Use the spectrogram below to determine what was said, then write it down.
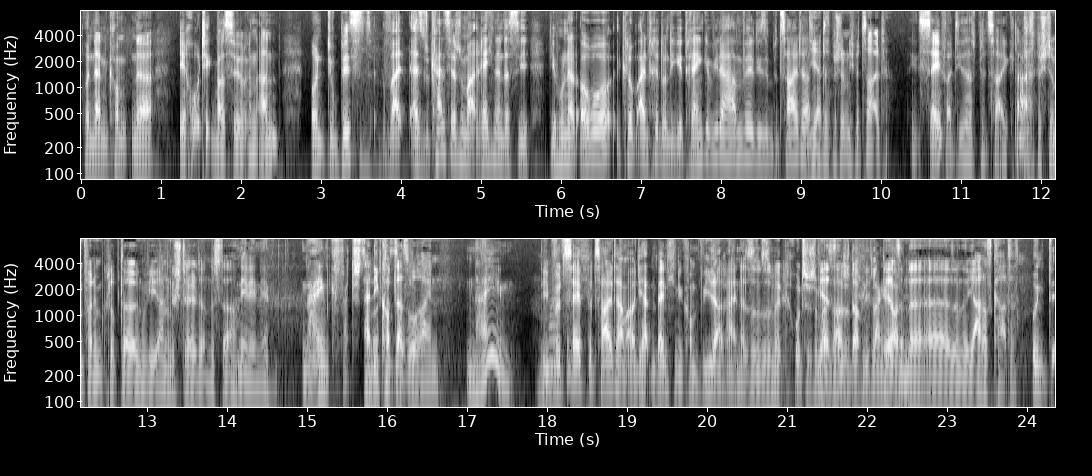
und dann kommt eine Erotikmasseurin an und du bist, weil, also du kannst ja schon mal rechnen, dass sie die 100 Euro Club-Eintritt und die Getränke wieder haben will, die sie bezahlt hat. die hat das bestimmt nicht bezahlt. Safe hat die das bezahlt, Die klar. ist bestimmt von dem Club da irgendwie angestellt und ist da. Nee, nee, nee. Nein, Quatsch. Ah, die kommt da so rein. Nein. Die wird safe bezahlt haben, aber die hat ein Bändchen, die kommt wieder rein. Also so eine erotische Die Massage so- darf nicht lange Die hat so dauern. eine, äh, so eine Jahreskarte. Und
